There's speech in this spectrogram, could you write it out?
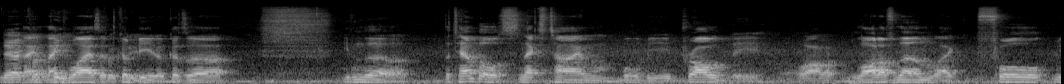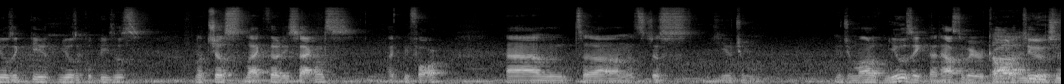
Yeah. Like, could be. likewise, it could be because uh, even the the temples next time will be probably well a lot of them like full music musical pieces, not just like thirty seconds like before, and um, it's just huge. Huge amount of music that has to be recorded Oh, too.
